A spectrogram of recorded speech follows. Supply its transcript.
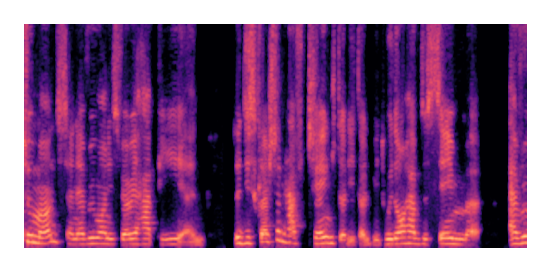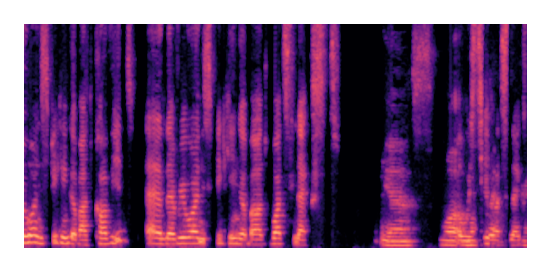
two months, and everyone is very happy and the discussion have changed a little bit. We don't have the same uh, everyone is speaking about COVID and everyone is speaking about what's next. Yes. Well, so we see what's next.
